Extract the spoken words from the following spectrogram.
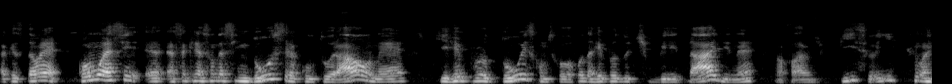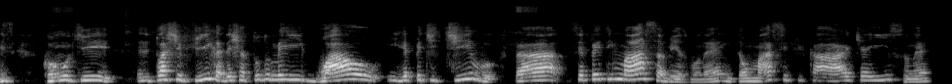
A questão é como essa, essa criação dessa indústria cultural, né, que reproduz, como você colocou, da reprodutibilidade, né? Uma palavra difícil aí, mas como que ele plastifica, deixa tudo meio igual e repetitivo para ser feito em massa mesmo, né? Então, massificar a arte é isso, né?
